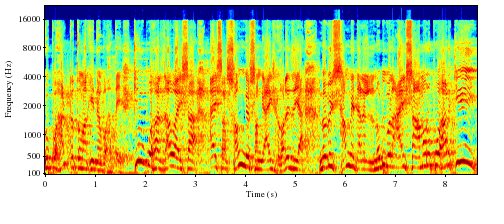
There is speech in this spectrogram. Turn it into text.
উপহারটা তোমাকে দেবো হাতে। কি উপহার? যাও আয়সা আয়সা সঙ্গে সঙ্গে আয়সা ঘরে যাইয়া নবীর সামনে দাঁড়ালেন। নবী বলে আয়সা আমার উপহার কি?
